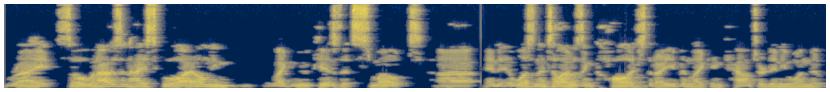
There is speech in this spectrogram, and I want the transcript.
Right. So when I was in high school, I only like knew kids that smoked, uh, and it wasn't until I was in college that I even like encountered anyone that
